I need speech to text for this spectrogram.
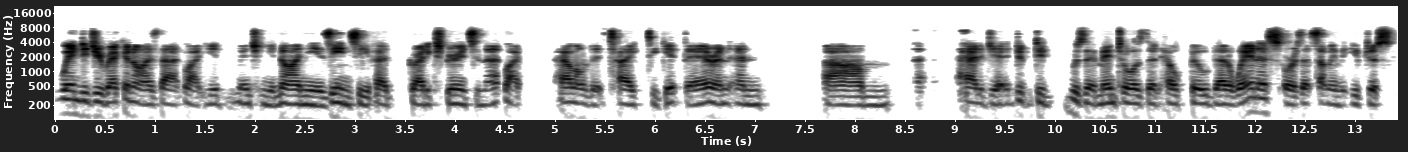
when did you recognise that? Like you mentioned, you're nine years in, so you've had great experience in that. Like, how long did it take to get there? And and um, how did you did, did was there mentors that helped build that awareness, or is that something that you've just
